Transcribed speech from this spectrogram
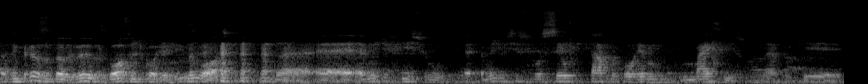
As empresas, às vezes, gostam de correr riscos? Não gostam. é, é, é, muito difícil, é, é, muito difícil você optar por correr mais riscos, né? Porque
